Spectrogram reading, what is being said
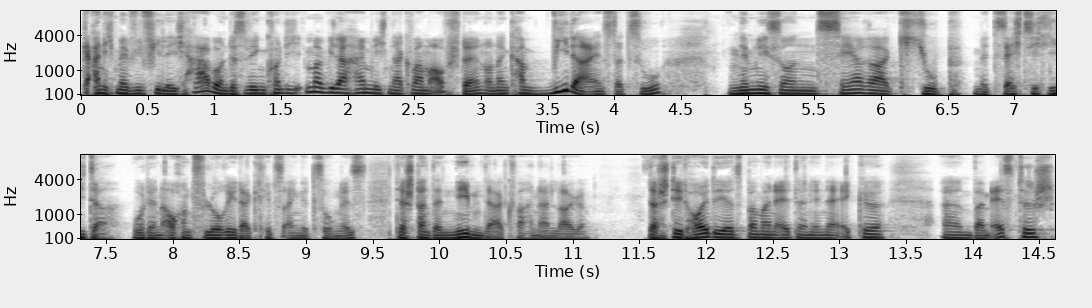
gar nicht mehr, wie viele ich habe. Und deswegen konnte ich immer wieder heimlich ein Aquam aufstellen. Und dann kam wieder eins dazu, nämlich so ein Serra Cube mit 60 Liter, wo dann auch ein Florida-Krebs eingezogen ist. Der stand dann neben der Aquaranlage. Das steht heute jetzt bei meinen Eltern in der Ecke ähm, beim Esstisch.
